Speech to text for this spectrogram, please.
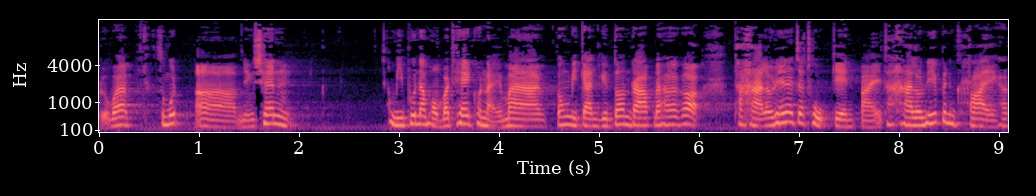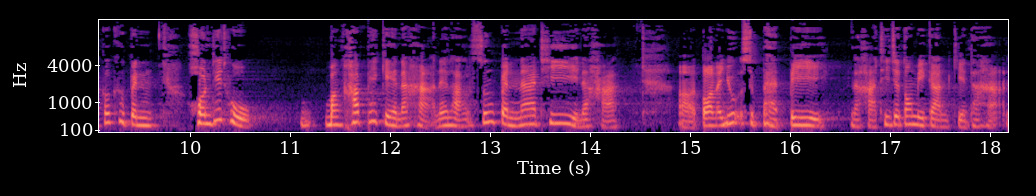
หรือว่าสมมติออย่างเช่น มีผู้นำของประเทศคนไหนมา ต้องมีการยืนต้อนรับนะคะก็ทหารเหล่านี้จะถูกเกณฑ์ไป ทหารเหล่านี้เป็นใครคะก็คือเป็นคนที่ถูกบังคับให้เกณฑ์อาหารเนี่ยแหละซึ่งเป็นหน้าที่นะคะตอนอายุ 18 ปีนะคะ ที่จะต้องมีการเกณฑ์ทหาร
